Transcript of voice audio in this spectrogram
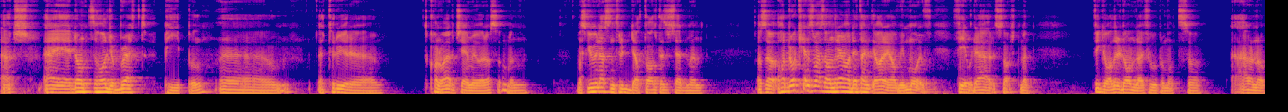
Jeg vet ikke. Don't hold your breath, people. Eh, jeg tror eh, kan være det kommer i år, altså, men Man skulle jo nesten trodd at alt det som skjedde, men Altså, Hadde vært hvem som helst andre, hadde jeg tenkt ja, ja, vi må jo få det her snart, men Fikk jo aldri Donda i fjor, på en måte, så I don't know.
